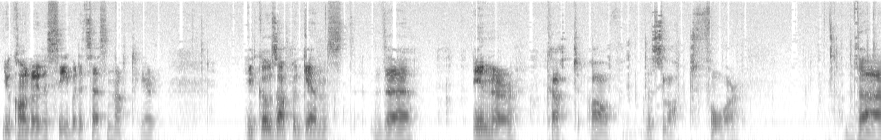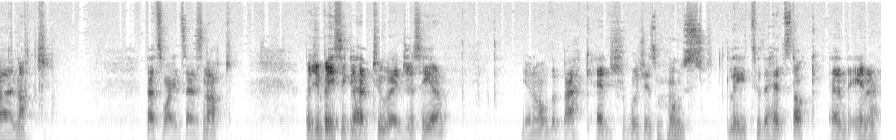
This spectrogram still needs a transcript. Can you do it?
you can't really see, but it says nut here, it goes up against the inner cut of the slot for the nut. That's why it says nut. But you basically have two edges here. You know, the back edge, which is mostly to the headstock, and the inner,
